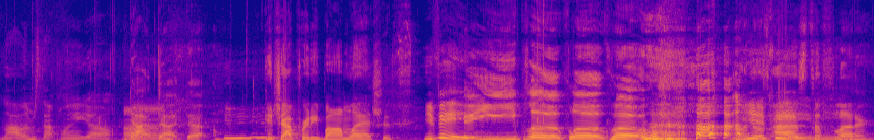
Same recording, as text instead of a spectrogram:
Nah, let me stop playing, y'all. Dot Um, dot dot. Get y'all pretty bomb lashes. You feel me? E plug plug plug. You want You those eyes feel to flutter.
